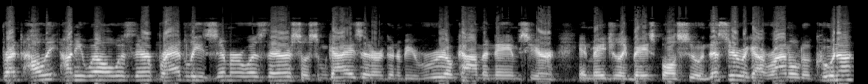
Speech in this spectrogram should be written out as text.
Brent Honey- Honeywell was there. Bradley Zimmer was there. So some guys that are going to be real common names here in Major League Baseball soon. This year we got Ronald Acuna.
